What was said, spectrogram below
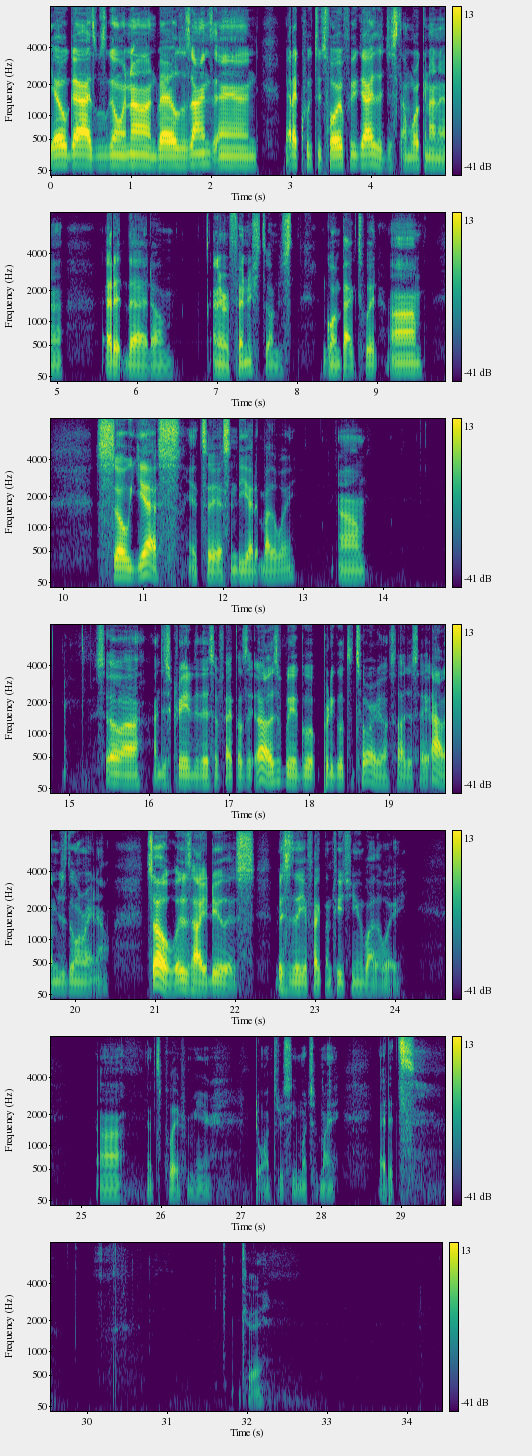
Yo guys, what's going on? Varialz Designs and got a quick tutorial for you guys. I just I'm working on a edit that um I never finished, so I'm just going back to it. Um so yes, it's a S&D edit by the way. Um so uh I just created this effect. I was like, oh, this would be a good pretty good tutorial. So I'll just say, oh, let me just do it right now. So this is how you do this. This is the effect I'm teaching you by the way. Uh let's play from here. Don't want you to see much of my edits. Okay.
